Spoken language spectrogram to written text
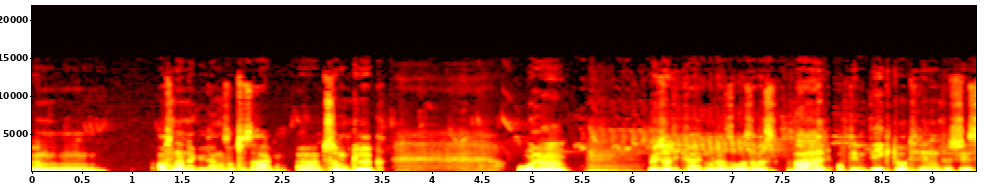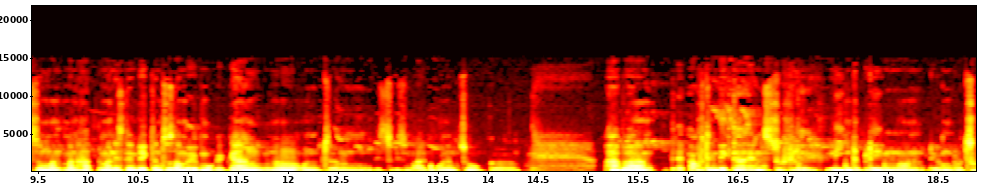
ähm, auseinandergegangen sozusagen. Äh, zum Glück ohne Bösartigkeiten oder sowas, aber es war halt auf dem Weg dorthin, verstehst du? Man, man hat, man ist den Weg dann zusammen irgendwo gegangen, ne, und ähm, ist zu diesem Alkoholentzug. Äh, aber auf dem Weg dahin ist zu viel liegen geblieben und irgendwo zu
